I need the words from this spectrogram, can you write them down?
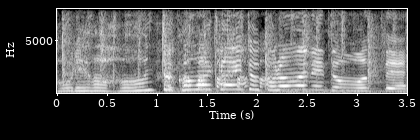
これは本当細かいところまでと思って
